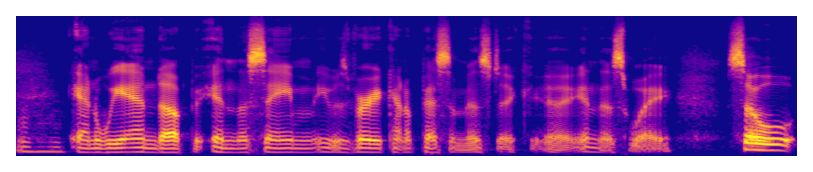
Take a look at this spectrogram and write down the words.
mm-hmm. and we end up in the same. He was very kind of pessimistic uh, in this way. So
